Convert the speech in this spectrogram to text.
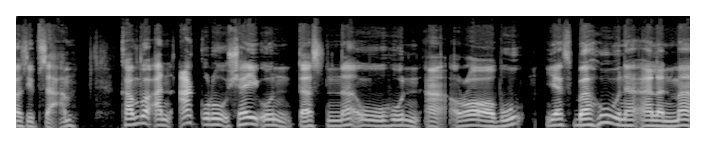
393 คำว่าอันอักรุชัยอุนตัสนาอูฮุนอะรอบุยัสบาฮูนะอาลันมา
